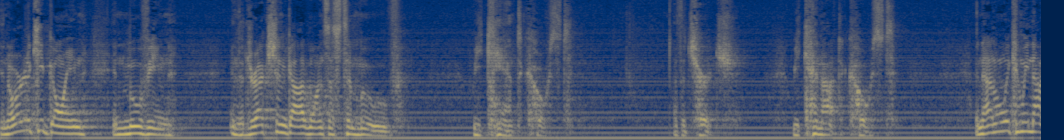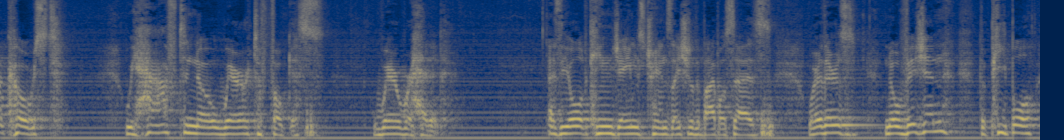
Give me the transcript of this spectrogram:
In order to keep going and moving in the direction God wants us to move, we can't coast. As a church, we cannot coast. And not only can we not coast, we have to know where to focus, where we're headed. As the old King James translation of the Bible says, where there's no vision, the people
